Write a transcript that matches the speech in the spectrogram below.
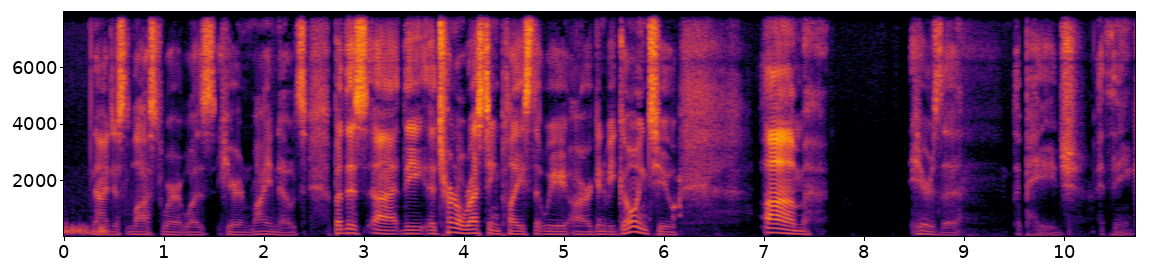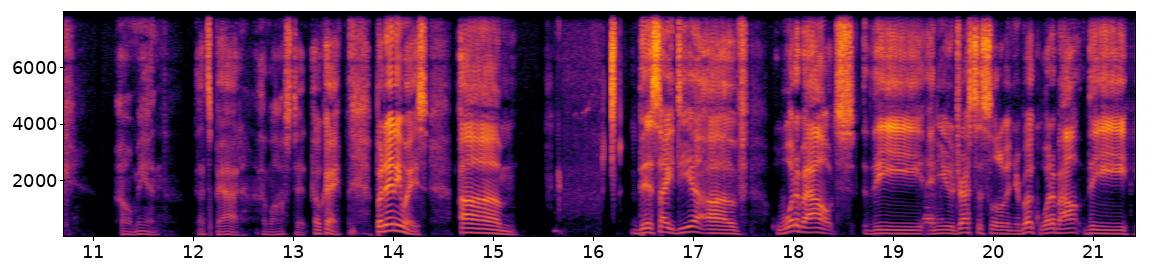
now I just lost where it was here in my notes, but this uh, the eternal resting place that we are going to be going to. Um, here's the the page. I think. Oh man, that's bad. I lost it. Okay. But anyways, um this idea of what about the and you address this a little bit in your book what about the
